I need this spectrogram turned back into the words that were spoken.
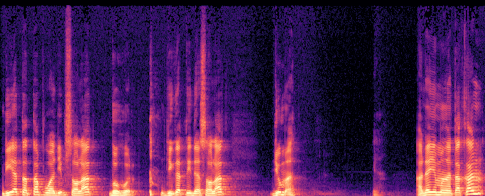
dia tetap wajib sholat duhur jika tidak sholat Jumat. Ya. Ada yang mengatakan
